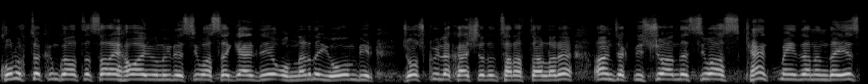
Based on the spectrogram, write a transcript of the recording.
konuk takım Galatasaray Hava Yolu'yla Sivas'a geldi. Onları da yoğun bir coşkuyla karşıladı taraftarları. Ancak biz şu anda Sivas Kent Meydanı'ndayız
